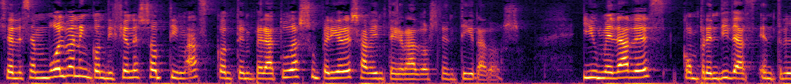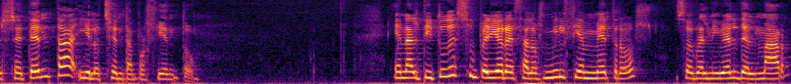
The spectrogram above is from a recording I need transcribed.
se desenvuelven en condiciones óptimas con temperaturas superiores a 20 grados centígrados y humedades comprendidas entre el 70 y el 80%. En altitudes superiores a los 1100 metros sobre el nivel del mar,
